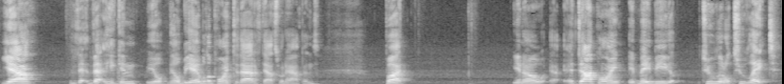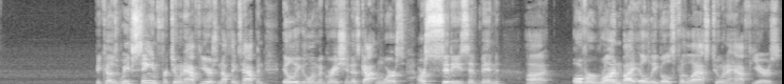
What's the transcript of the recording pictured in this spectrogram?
Yeah, that, that he can he'll he'll be able to point to that if that's what happens. But you know, at that point it may be too little too late because we've seen for two and a half years nothing's happened. Illegal immigration has gotten worse. Our cities have been uh, overrun by illegals for the last two and a half years.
